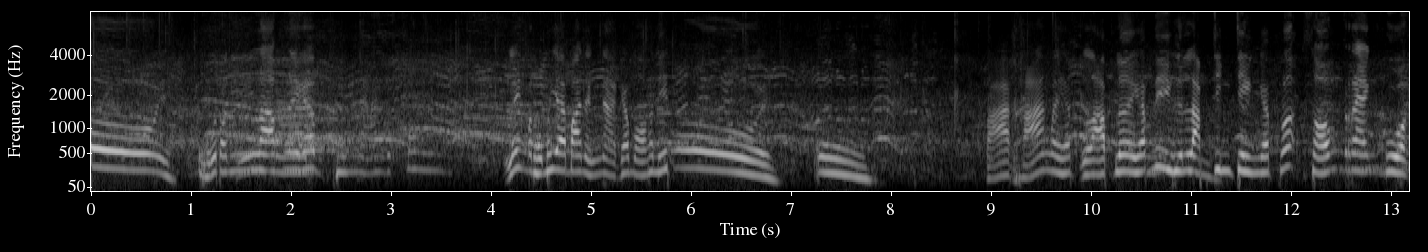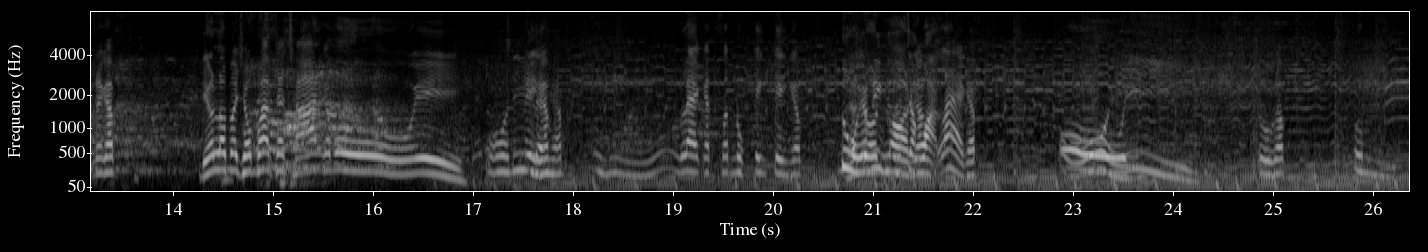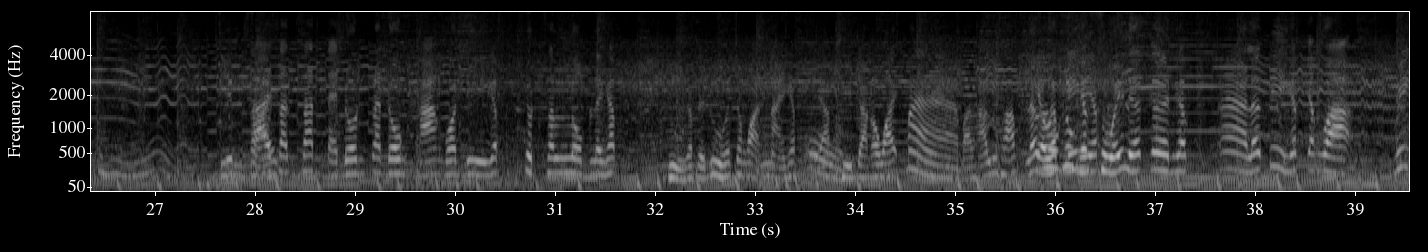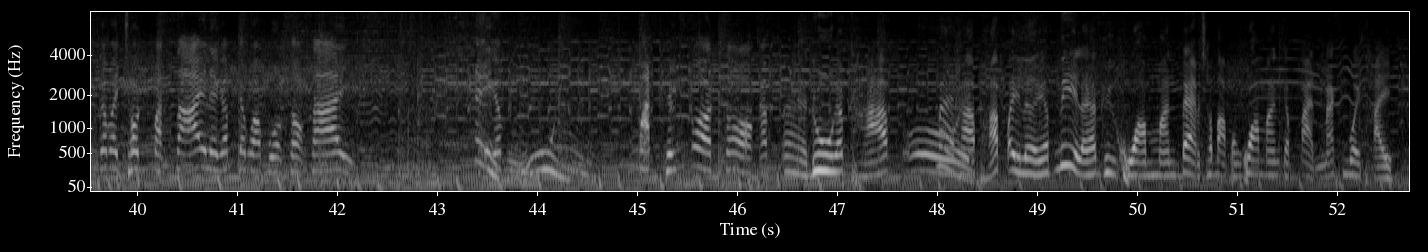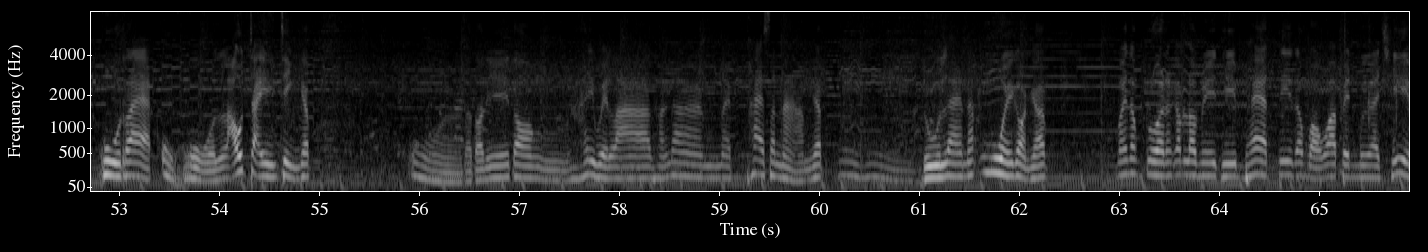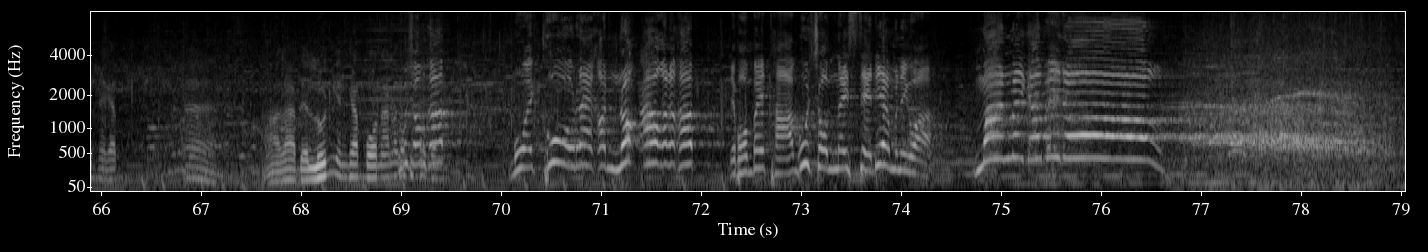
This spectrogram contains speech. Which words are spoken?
ยโอ้โหตอนนี้หลับเลยครับทีมงานก็ต้องเร่งปฐมพยาบาลอย่างหนักครับหมอคณิตโอ้ยโอ้ ตาค้างเลยครับหลับเลยครับนี่คือหลับจริง ๆ ครับ เพราะสองแรงบวกนะครับ เดี๋ยวเรามาชมภาพช้าๆนะครับโอ้ยโอ้นี่นี่เลยครับครับอื้อหือแลกกันสนุกจริง ๆ ครับ ดูครับโดนนี่คืก่ออนครับจังหวะแรกครับ โอ้ยดูครับปุ่มอื้อหือจิ้มซ้ายสั้น ๆ แต่โดนกระโดงคางพอดีครับ จุดสลบเลยครับ ดูครับเดี๋ยวดูครับจังหวะไหนครับพยายามถีบดักเอาไว้แม่บาดหาลูกพับแล้วเกี่ยลูคกรับลูนี้กครับนี้ครับสวยเหลือเกินครับอ่าแล้วนี่ครับจังหวะวิ่งเข้าไปชนหมัดซ้ายเลยครับ จังหวะบวกศอกซ้ายนี่ครับหมัดถึงก่อนศอกครับแม่ดูครับขาบโอ้แม่ยขาพับไปเลยครับนี่แหละครับคือความมันแบบฉบับของความมันกับ8แม็กซ์มวยไทยคู่แรกโอ้โหเล้าใจจริงๆครับ โอ้แต่ตอนนี้ต้องให้เวลาทางด้านในแพทย์สนามครับ อื้อหือดูแลนักมวยก่อนครับ ไม่ต้องกลัวนะครับ เรามีทีมแพทย์ที่ต้องบอกว่าเป็นมืออาชีพนะครับอ่า เอาละครับเดี๋ยวลุ้นกันครับโบนัสแล้วคุก็ณผู้ชมครับ มวยคู่แรกก็น็อกเอาท์กันแล้วครับ เดี๋ยวผมไปถามผู้ชมในสเตเดียมมันดีกว่า มันไหมครับพี่น้อง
